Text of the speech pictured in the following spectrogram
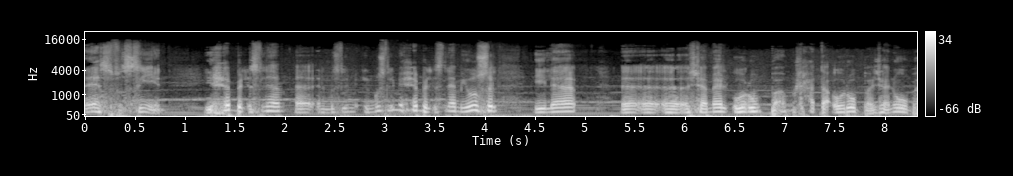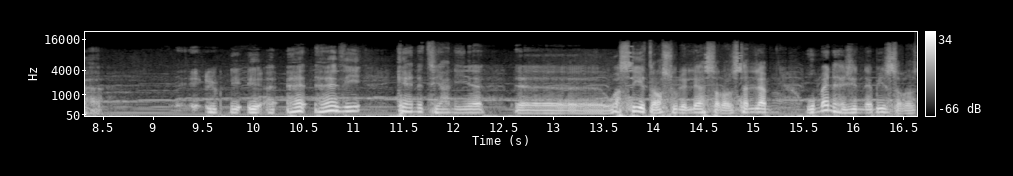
ناس في الصين. يحب الإسلام المسلم المسلم يحب الإسلام يوصل إلى شمال أوروبا مش حتى أوروبا جنوبها. هذه كانت يعني آه، وصية رسول الله صلى الله عليه وسلم ومنهج النبي صلى الله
